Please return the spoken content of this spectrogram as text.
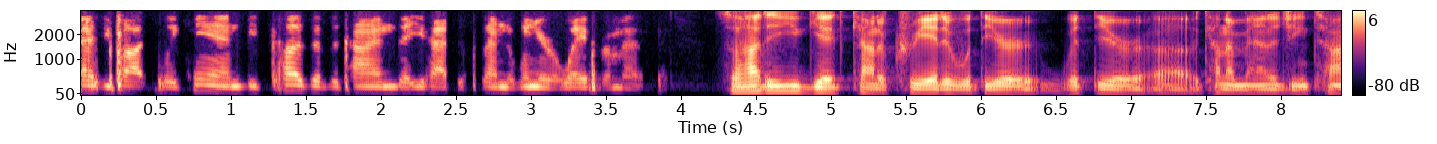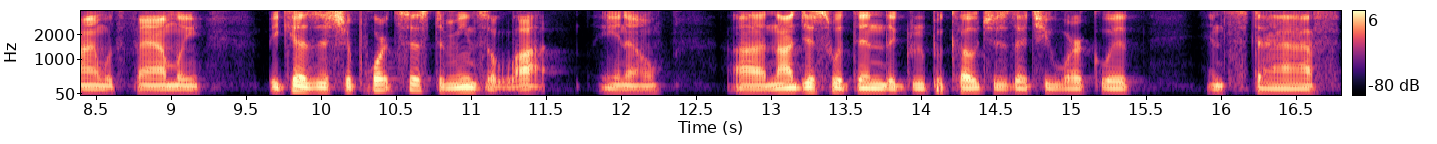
as you possibly can because of the time that you have to spend when you're away from it. So how do you get kind of creative with your with your uh, kind of managing time with family? Because the support system means a lot, you know uh, not just within the group of coaches that you work with and staff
